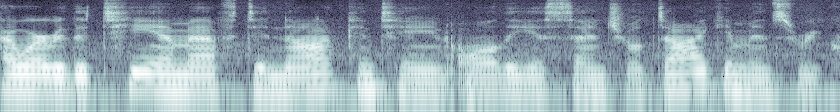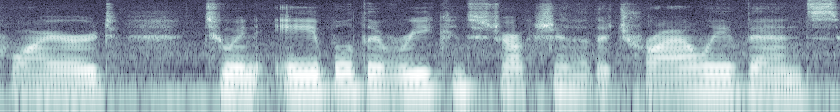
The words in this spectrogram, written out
However, the TMF did not contain all the essential documents required to enable the reconstruction of the trial events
